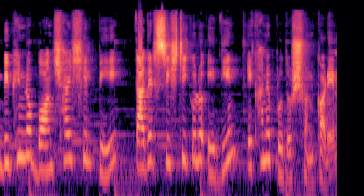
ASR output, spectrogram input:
বিভিন্ন বনসাই শিল্পী তাদের সৃষ্টিগুলো এদিন এখানে প্রদর্শন করেন।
